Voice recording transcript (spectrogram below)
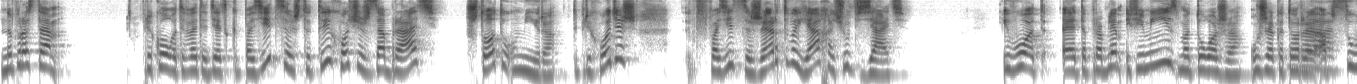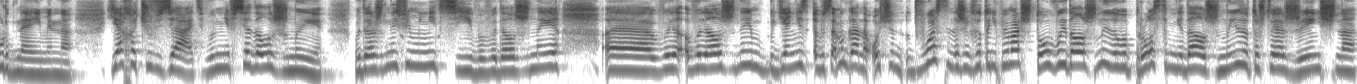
но просто прикол вот в этой детской позиции, что ты хочешь забрать что-то у мира. Ты приходишь в позиции жертвы «я хочу взять». И вот эта проблема, и феминизма тоже, уже которая Да. абсурдная именно. Я хочу взять, вы мне все должны. Вы должны феминитивы, вы должны, э, вы, вы должны, я не самое главное, очень двойственно, даже кто-то не понимает, что вы должны, но вы просто мне должны за то, что я женщина,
